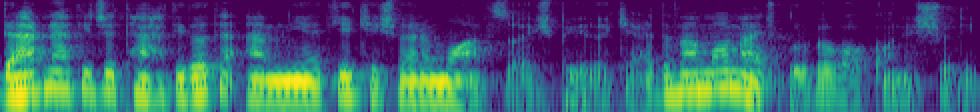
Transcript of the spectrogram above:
در نتیجه تهدیدات امنیتی کشور ما افزایش پیدا کرده و ما مجبور به واکنش شدیم.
